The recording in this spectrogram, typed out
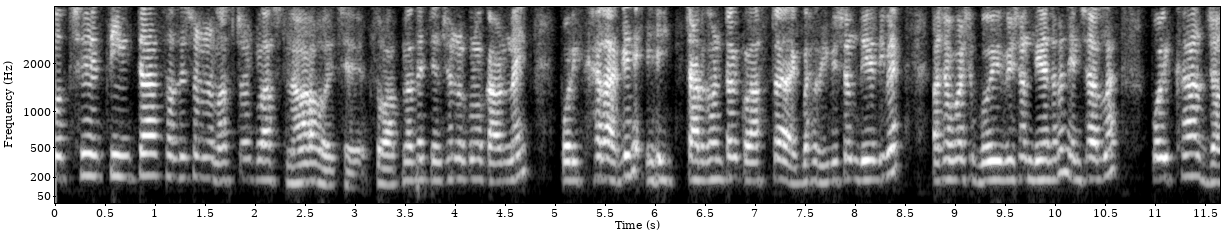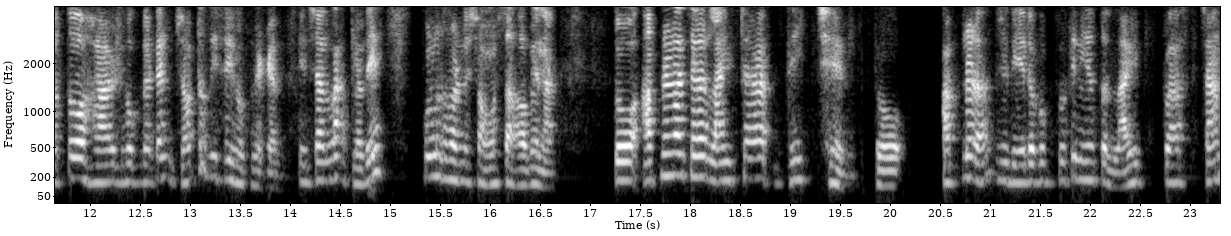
হচ্ছে তিনটা সাজেশনের মাস্টার ক্লাস নেওয়া হয়েছে। তো আপনাদের টেনশনের কোনো কারণ নাই। পরীক্ষার আগে এই চার ঘণ্টার ক্লাসটা একবার রিভিশন দিয়ে দিবেন। পাশাপাশি বই রিভিশন দিয়ে যাবেন ইনশাল্লাহ পরীক্ষা যত হার্ড হোক না কেন, যত কিছুই হোক না কেন ইনশাল্লাহ আপনাদের কোনো ধরনের সমস্যা হবে না। তো আপনারা যারা লাইভটা দেখছেন, তো আপনারা যদি এরকম প্রতিনিয়ত লাইভ ক্লাস চান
